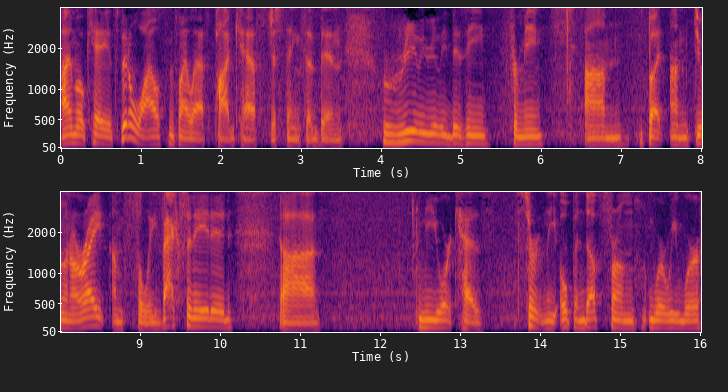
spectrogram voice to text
I'm okay. It's been a while since my last podcast. Just things have been really, really busy for me. Um, but I'm doing all right. I'm fully vaccinated. Uh, New York has certainly opened up from where we were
